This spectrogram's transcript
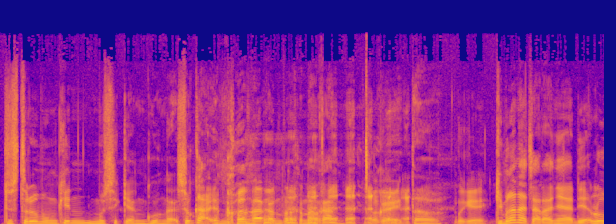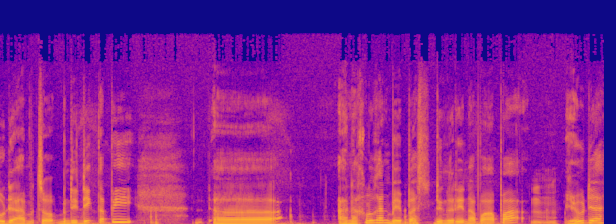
Justru mungkin musik yang gue nggak suka yang gue nggak akan perkenalkan. Oke. Gitu. Oke. Gimana caranya dia? Lu udah coba mendidik tapi eh, anak lu kan bebas dengerin apa-apa. Ya udah,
